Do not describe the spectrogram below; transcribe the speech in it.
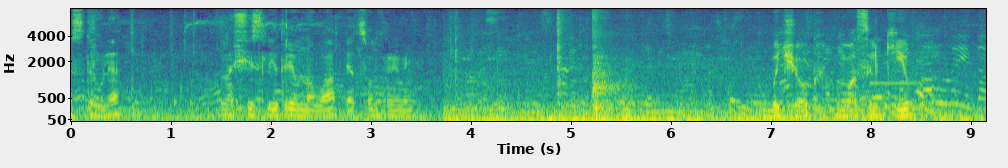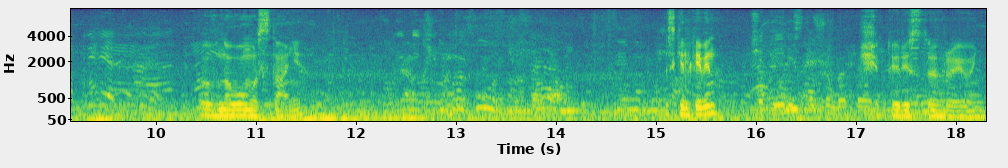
Каструля на 6 літрів нова 500 гривень. Бичок Васильків в новому стані. Скільки він? 400 гривень.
